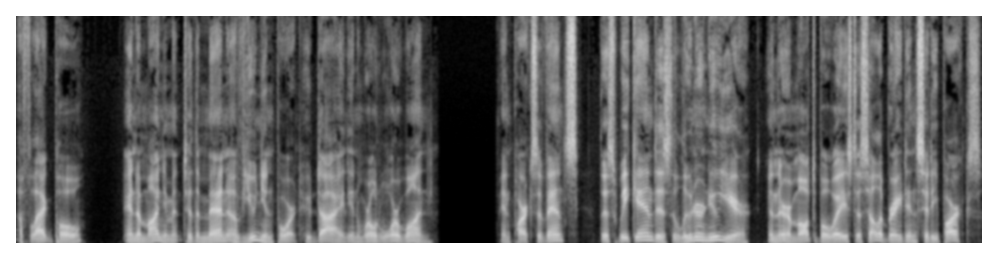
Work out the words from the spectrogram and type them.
a flagpole, and a monument to the men of Unionport who died in World War I. In parks events, this weekend is the Lunar New Year, and there are multiple ways to celebrate in city parks.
